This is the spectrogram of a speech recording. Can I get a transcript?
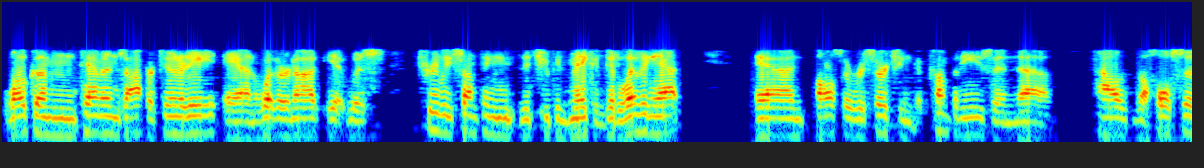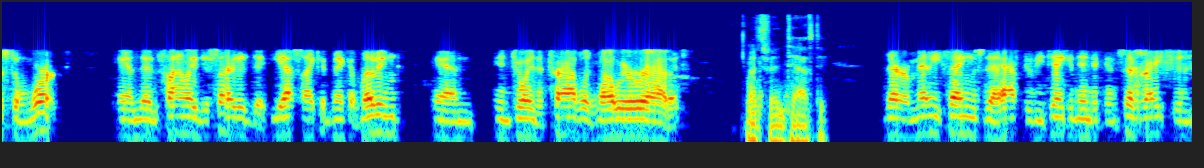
locum tenens opportunity and whether or not it was truly something that you could make a good living at and also researching the companies and uh, how the whole system worked. And then finally decided that yes, I could make a living and enjoy the traveling while we were at it. That's fantastic there are many things that have to be taken into consideration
